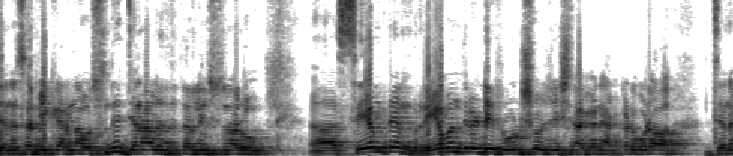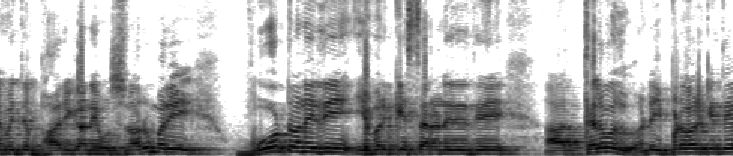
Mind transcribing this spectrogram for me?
జన సమీకరణ వస్తుంది. జనాలు అయితే తరలిస్తున్నారు. Same time Revanth Reddy road show చేసినా కానీ అక్కడ కూడా జనమైతే భారీగానే వస్తున్నారు. మరి ఓటు అనేది ఎవరికి ఇస్తారనేది అయితే తెలియదు అంటే ఇప్పటివరకైతే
